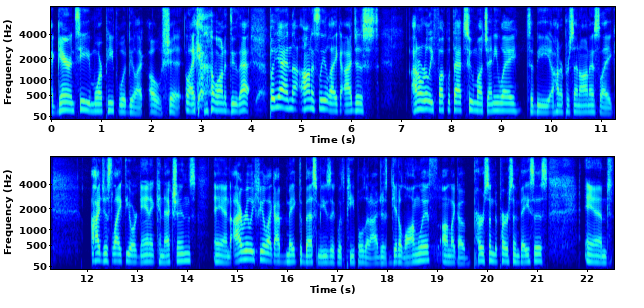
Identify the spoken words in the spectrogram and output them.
I guarantee more people would be like, "Oh shit!" Like I want to do that. But yeah, and honestly, like I just, I don't really fuck with that too much anyway. To be 100% honest, like I just like the organic connections. And I really feel like I make the best music with people that I just get along with on like a person to person basis. And,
